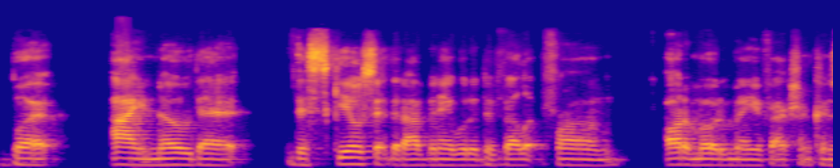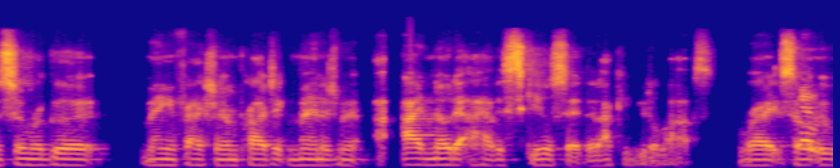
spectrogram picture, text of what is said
But I know that the skill set that I've been able to develop from automotive manufacturing, consumer good manufacturing, project management, I know that I have a skill set that I can utilize. Right. So, so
